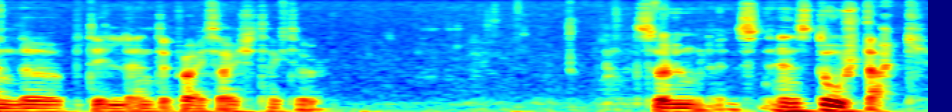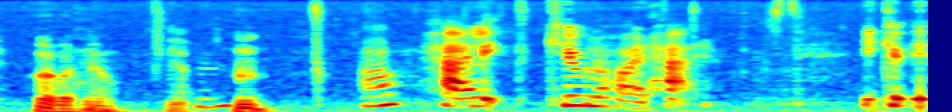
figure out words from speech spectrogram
ända upp till Enterprise-arkitektur. Så en, stor stack har jag varit med om. Ja. Mm. ja, härligt, kul att ha er här. I,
